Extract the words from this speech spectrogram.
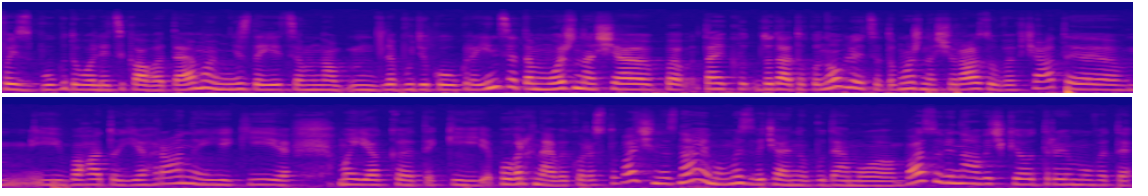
Фейсбук доволі цікава тема. Мені здається, вона для будь-якого українця. Там можна ще так як додаток оновлюється, то можна щоразу вивчати. І багато є грани, які ми, як такий поверхневий користувач, не знаємо. Ми, звичайно, будемо базові навички отримувати.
